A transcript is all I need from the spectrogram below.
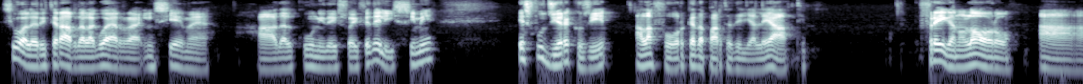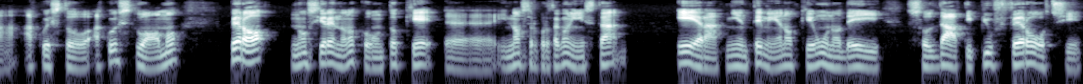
si vuole ritirare dalla guerra insieme ad alcuni dei suoi fedelissimi e sfuggire così alla forca da parte degli alleati. Fregano l'oro a, a, questo, a quest'uomo, però non si rendono conto che eh, il nostro protagonista era niente meno che uno dei soldati più feroci,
